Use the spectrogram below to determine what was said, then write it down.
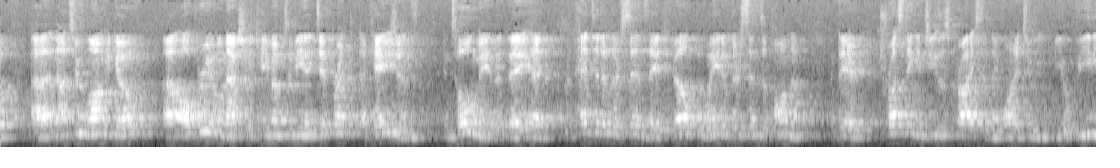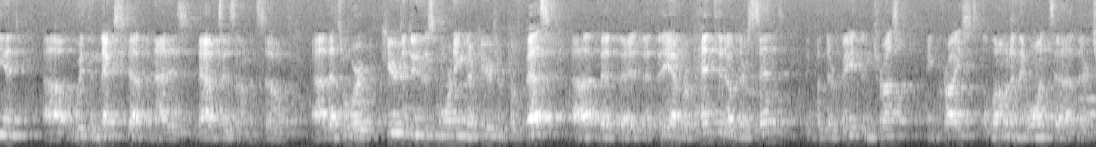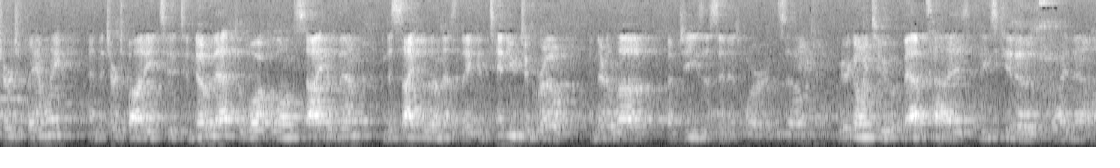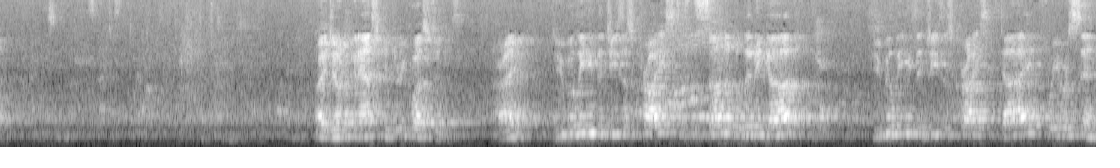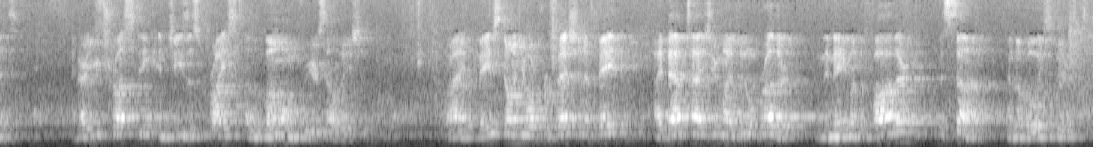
uh, not too long ago, uh, all three of them actually came up to me at different occasions and told me that they had believe that Jesus Christ died for your sins? And are you trusting in Jesus Christ alone for your salvation? All right, based on your profession of faith, I baptize you, my little brother, in the name of the Father, the Son, and the Holy Spirit.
